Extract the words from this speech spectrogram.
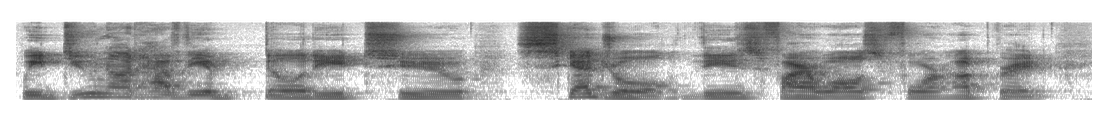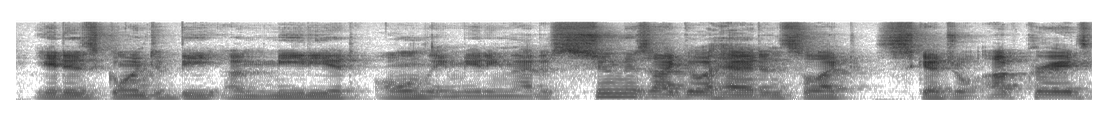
we do not have the ability to schedule these firewalls for upgrade. It is going to be immediate only, meaning that as soon as I go ahead and select schedule upgrades,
